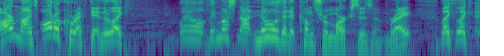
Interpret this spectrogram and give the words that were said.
our minds autocorrect it, and they're like, well, they must not know that it comes from Marxism, right? Like, like, uh,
